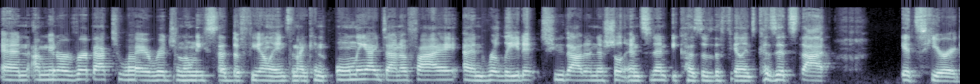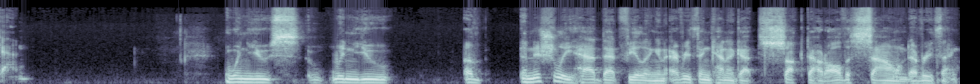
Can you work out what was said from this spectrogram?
And i'm going to revert back to what i originally said the feelings and i can only identify and relate it to that initial incident because of the feelings because it's that it's here again. When you when you initially had that feeling and everything kind of got sucked out all the sound everything.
